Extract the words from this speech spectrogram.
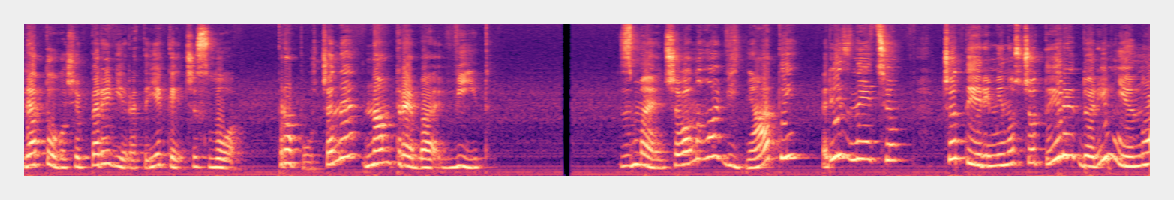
Для того, щоб перевірити, яке число пропущене, нам треба від зменшуваного відняти різницю. 4 мінус 4 дорівнює 0.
